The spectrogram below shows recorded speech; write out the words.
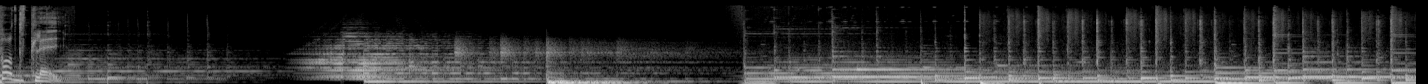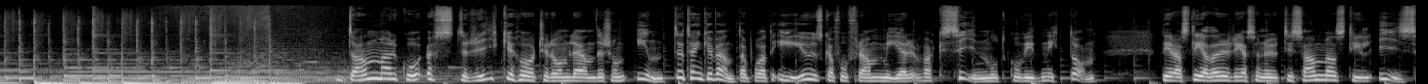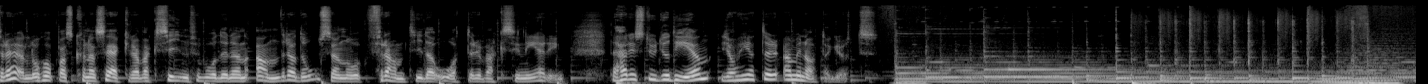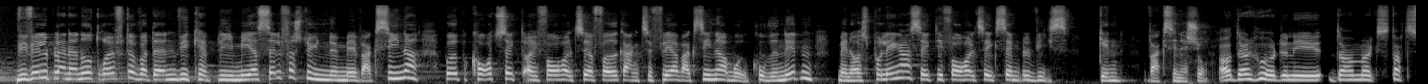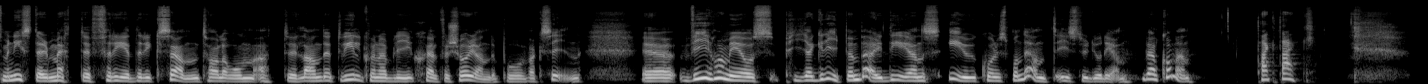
Podplay Danmark och Österrike hör till de länder som inte tänker vänta på att EU ska få fram mer vaccin mot covid-19. Deras ledare reser nu tillsammans till Israel och hoppas kunna säkra vaccin för både den andra dosen och framtida återvaccinering. Det här är Studio DN. Jag heter Aminata Grutt. Vi vil blandt andet drøfte, hvordan vi kan blive mere selvforsynende med vacciner, både på kort sigt og i forhold til at få adgang til flere vacciner mod covid-19, men også på længere sigt i forhold til eksempelvis genvaccination. Ja, där hörde ni Danmarks statsminister Mette Frederiksen tala om att landet vill kunna bli självförsörjande på vaccin. Eh, vi har med oss Pia Gripenberg, DNs EU-korrespondent i Studio DN. Välkommen! Tack, tack!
